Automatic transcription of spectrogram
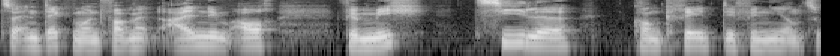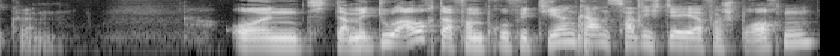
zu entdecken und vor allem auch für mich Ziele konkret definieren zu können. Und damit du auch davon profitieren kannst, hatte ich dir ja versprochen,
